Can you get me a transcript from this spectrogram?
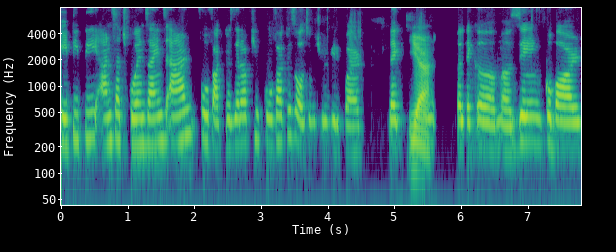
ATP and such coenzymes and cofactors, there are a few cofactors also which will be required, like Yeah. mm, like um, uh, zinc, cobalt,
